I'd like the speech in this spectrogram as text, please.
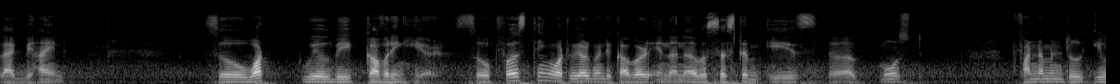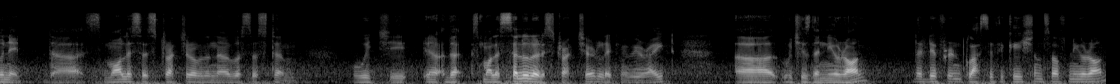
lag behind. So, what we will be covering here. So, first thing what we are going to cover in the nervous system is the most fundamental unit, the smallest structure of the nervous system which you know, the smallest cellular structure let me be right uh, which is the neuron the different classifications of neuron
